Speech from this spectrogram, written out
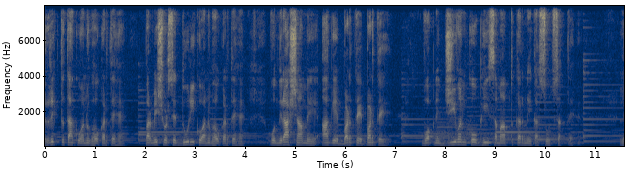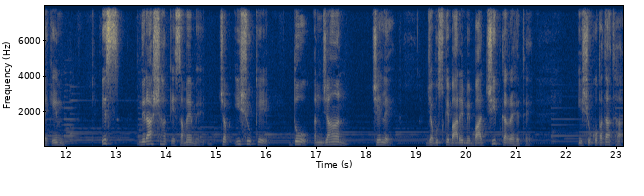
रिक्तता को अनुभव करते हैं, परमेश्वर से दूरी को अनुभव करते हैं, वो निराशा में आगे बढ़ते बढ़ते वो अपने जीवन को भी समाप्त करने का सोच सकते हैं। लेकिन इस निराशा के समय में जब यीशु के दो अनजान चेले जब उसके बारे में बातचीत कर रहे थे, यीशु को पता था,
